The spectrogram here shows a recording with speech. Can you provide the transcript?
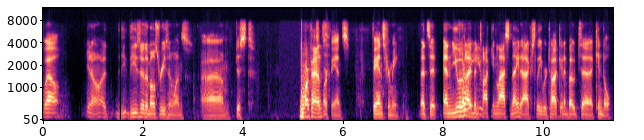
well, you know, uh, th- these are the most recent ones. Um, just More fans. more fans, fans for me. That's it. And you and I have been you- talking last night. Actually, we're talking about uh, Kindle.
